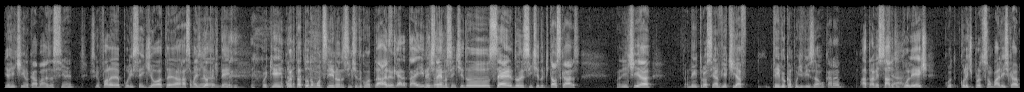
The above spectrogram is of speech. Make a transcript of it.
E a gente indo com a base assim, né? Por isso que eu falo, é, polícia é idiota, é a raça mais idiota que tem. Porque enquanto tá todo mundo indo no sentido contrário, Os caras tá a indo, gente né? tá indo no sentido certo, no sentido que tá os caras. Quando a gente ia, adentrou assim a via que já teve o campo de visão, o cara atravessado Já. com colete, co- colete de proteção balística,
